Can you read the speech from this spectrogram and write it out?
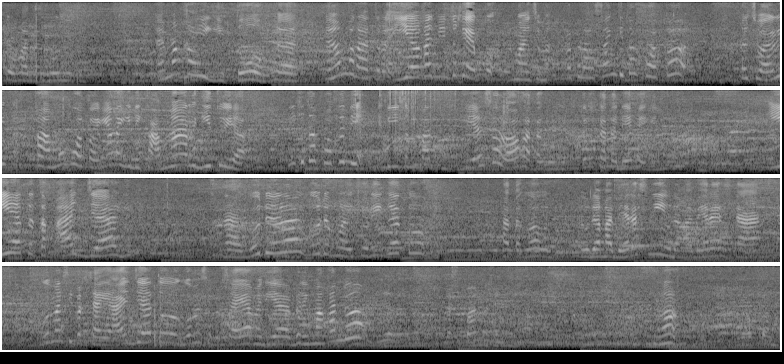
gitu kata gue gitu. Emang kayak gitu? Emang peraturan iya kan itu kayak macam perasaan kita foto kecuali kamu fotonya lagi di kamar gitu ya. Ini kita foto di di tempat biasa loh kata gue gitu. Terus kata dia kayak gini iya tetap aja gitu. Nah gue udah lah gue udah mulai curiga tuh. Kata gue udah udah nggak beres nih udah nggak beres kan. Gue masih percaya aja tuh gue masih percaya sama dia. Beri makan dong. Iya, panas. Nggak Gampang.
